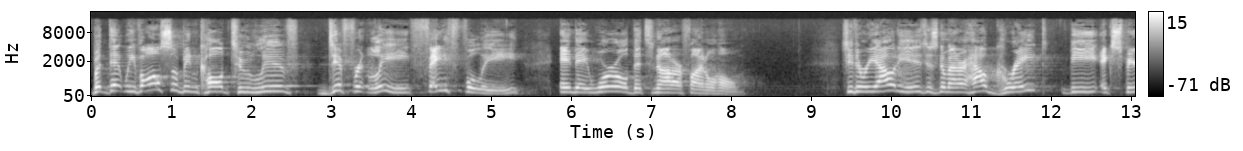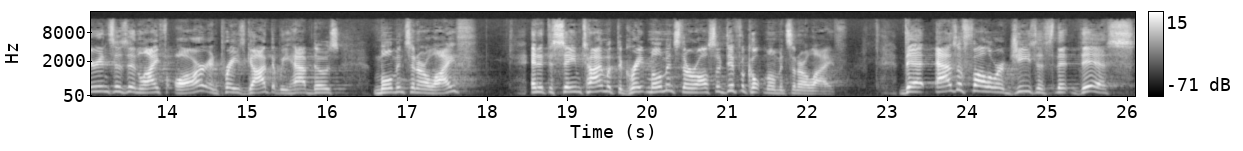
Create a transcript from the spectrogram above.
but that we've also been called to live differently, faithfully, in a world that's not our final home? See, the reality is, is no matter how great the experiences in life are, and praise God that we have those moments in our life. And at the same time, with the great moments, there are also difficult moments in our life. That as a follower of Jesus, that this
